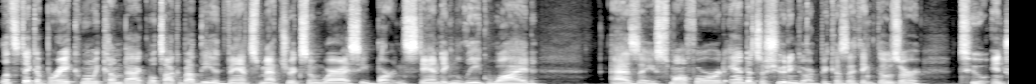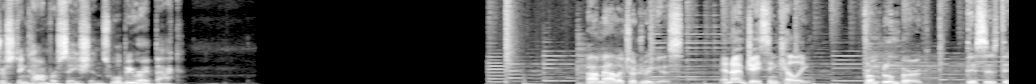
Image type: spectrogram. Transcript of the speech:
Let's take a break. When we come back, we'll talk about the advanced metrics and where I see Barton standing league wide as a small forward and as a shooting guard, because I think those are two interesting conversations. We'll be right back. I'm Alex Rodriguez. And I'm Jason Kelly. From Bloomberg, this is The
